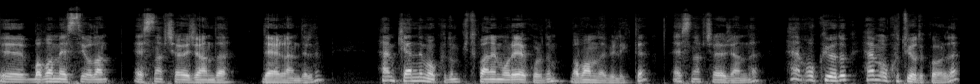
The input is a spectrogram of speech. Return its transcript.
e, baba mesleği olan esnaf çay ocağında değerlendirdim. Hem kendim okudum, kütüphanemi oraya kurdum babamla birlikte esnaf çay ocağında. Hem okuyorduk hem okutuyorduk orada.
